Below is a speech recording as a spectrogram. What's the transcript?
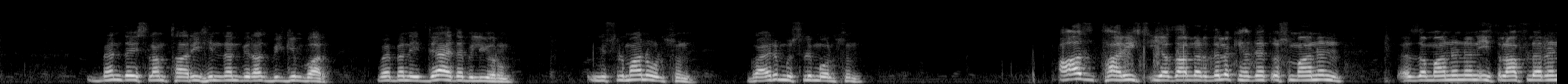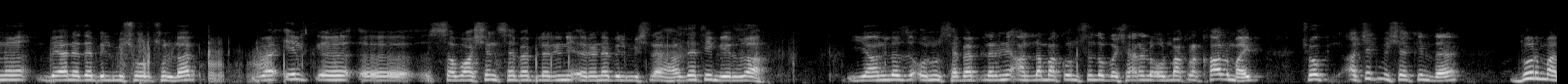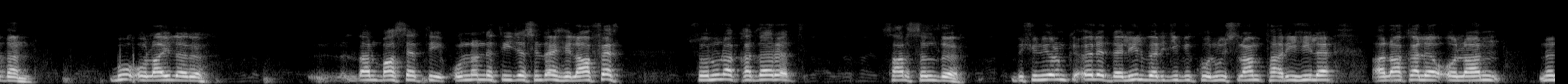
Ben de İslam tarihinden biraz bilgim var ve ben iddia edebiliyorum. Müslüman olsun, gayrimüslim olsun. Az tarih yazarlarıdır ki Hazreti Osman'ın zamanının ihtilaflarını beyan edebilmiş olsunlar ve ilk e, e, savaşın sebeplerini öğrenebilmişler. Hazreti Mirza yalnız onun sebeplerini anlamak konusunda başarılı olmakla kalmayıp çok açık bir şekilde durmadan bu olayları dan bahsetti. Onun neticesinde hilafet sonuna kadar sarsıldı. Düşünüyorum ki öyle delil verici bir konu İslam tarihiyle alakalı olanın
